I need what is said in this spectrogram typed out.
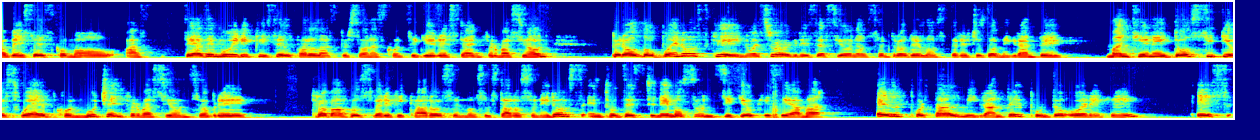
a veces como se hace muy difícil para las personas conseguir esta información, pero lo bueno es que nuestra organización, el Centro de los Derechos del Migrante, mantiene dos sitios web con mucha información sobre trabajos verificados en los Estados Unidos. Entonces tenemos un sitio que se llama elportalmigrante.org es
